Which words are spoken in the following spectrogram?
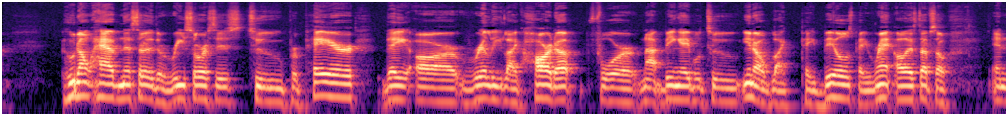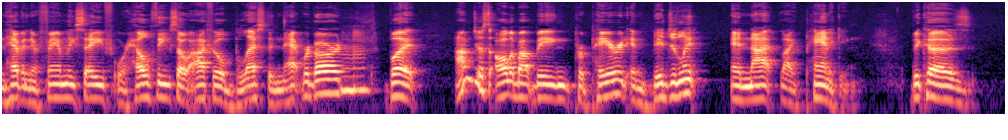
who don't have necessarily the resources to prepare. They are really like hard up for not being able to, you know, like pay bills, pay rent, all that stuff. So, and having their family safe or healthy. So I feel blessed in that regard. Mm-hmm. But I'm just all about being prepared and vigilant and not like panicking because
